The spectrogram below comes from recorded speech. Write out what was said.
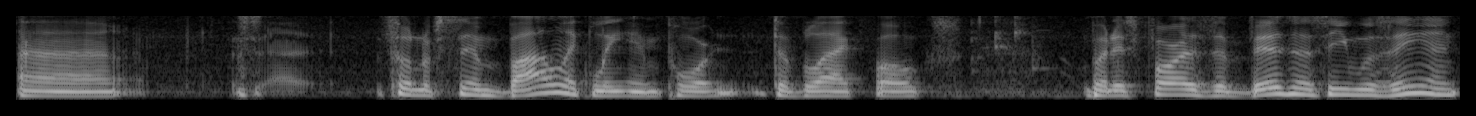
uh, sort of symbolically important to black folks, but as far as the business he was in,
